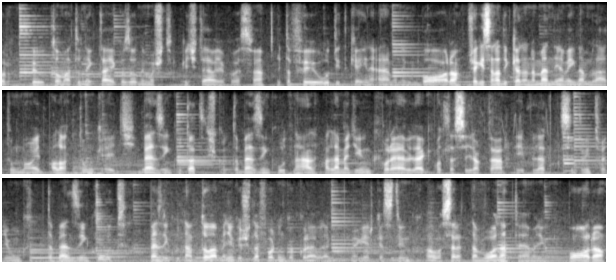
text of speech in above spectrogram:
akkor főúttól már tudnék tájékozódni, most kicsit el vagyok veszve. Itt a főút, itt kéne elmennünk balra, és egészen addig kellene menni, amíg nem látunk majd alattunk egy benzinkutat, és akkor ott a benzinkútnál, ha lemegyünk, akkor elvileg ott lesz egy raktár épület. Szerintem itt vagyunk. Itt a benzinkút, a benzinkútnál tovább megyünk, és lefordulunk, akkor elvileg megérkeztünk, ahova szerettem volna. Te elmegyünk balra,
